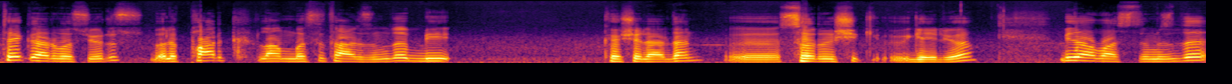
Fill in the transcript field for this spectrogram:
Tekrar basıyoruz. Böyle park lambası tarzında bir köşelerden e, sarı ışık geliyor. Bir daha bastığımızda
